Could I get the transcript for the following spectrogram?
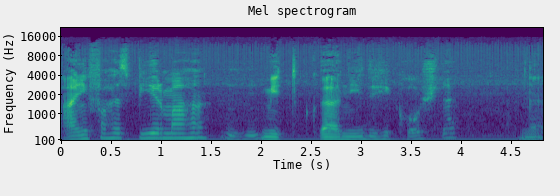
einfaches Bier machen mit äh, niedrigen Kosten. Ne?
